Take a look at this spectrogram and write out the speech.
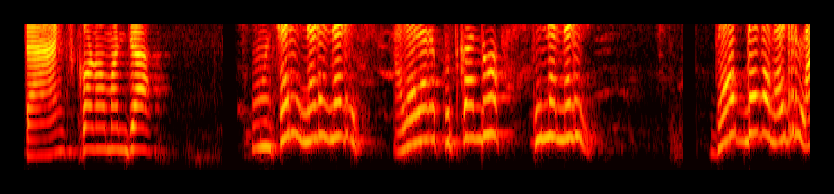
ಥ್ಯಾಂಕ್ಸ್ ಕಣೋ ಮಂಜ. ಹ್ಮ್ ಸರಿ ನಡಿ ನಡಿ. ಅಲ್ಲೆಲ್ಲಾರು ಕುತ್ಕೊಂಡು ತಿನ್ನ ನಡಿ. ಬೇಗ ಬೇಗ ನಡ್ರಲ್ಲ?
